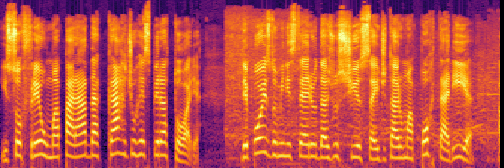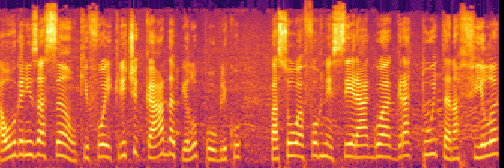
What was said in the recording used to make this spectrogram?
e sofreu uma parada cardiorrespiratória. Depois do Ministério da Justiça editar uma portaria, a organização, que foi criticada pelo público, passou a fornecer água gratuita na fila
